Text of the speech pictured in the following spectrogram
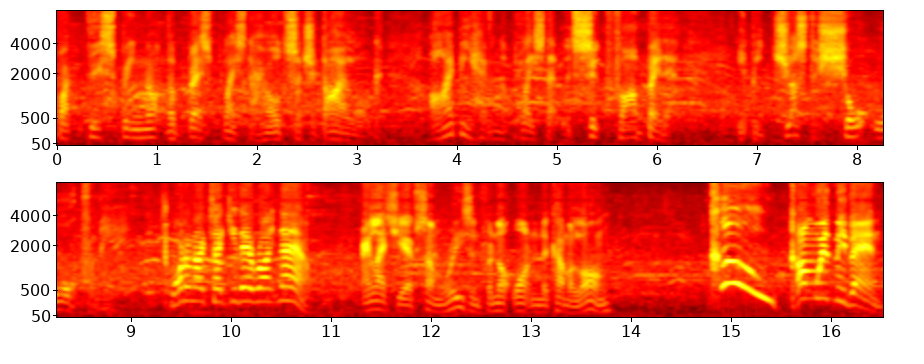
But this be not the best place to hold such a dialogue. I be having a place that would suit far better. It be just a short walk from here. Why don't I take you there right now? Unless you have some reason for not wanting to come along. Cool! Come with me then!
